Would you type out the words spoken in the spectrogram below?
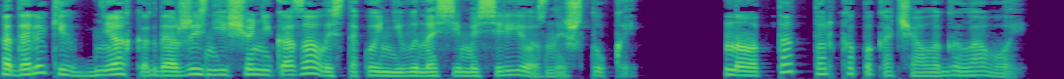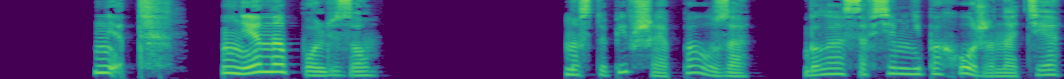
о далеких днях, когда жизнь еще не казалась такой невыносимо серьезной штукой. Но та только покачала головой. «Нет, не на пользу». Наступившая пауза была совсем не похожа на те,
